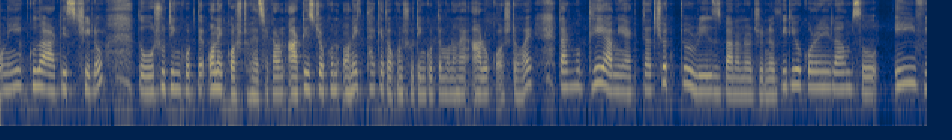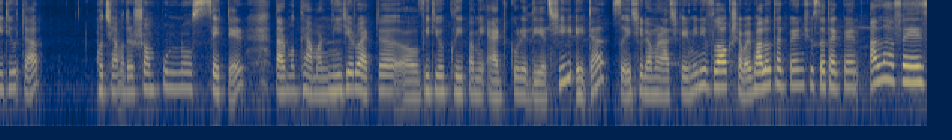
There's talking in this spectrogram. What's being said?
অনেকগুলো আর্টিস্ট ছিল। তো শুটিং করতে অনেক কষ্ট হয়েছে, কারণ আর্টিস্ট যখন অনেক থাকে তখন শুটিং করতে মনে হয় আরও কষ্ট হয়। তার মধ্যেই আমি একটা ছোট্ট রিলস বানানোর জন্য ভিডিও করে নিলাম। সো এই ভিডিওটা হচ্ছে আমাদের সম্পূর্ণ সেটের তার মধ্যে আমার নিজেরও একটা ভিডিও ক্লিপ আমি অ্যাড করে দিয়েছি এটা। সো এই ছিল আমার আজকের মিনি ব্লগ সবাই ভালো থাকবেন, সুস্থ থাকবেন। আল্লাহ হাফেজ!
